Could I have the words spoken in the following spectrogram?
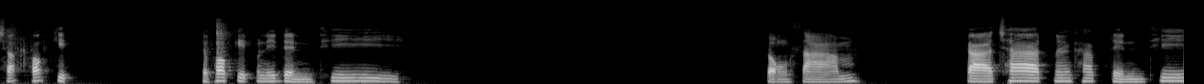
เฉพาะกิจ เฉพาะกิจวันนี้เด่นที่สองสามกาชาตินะครับ เด่นที่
